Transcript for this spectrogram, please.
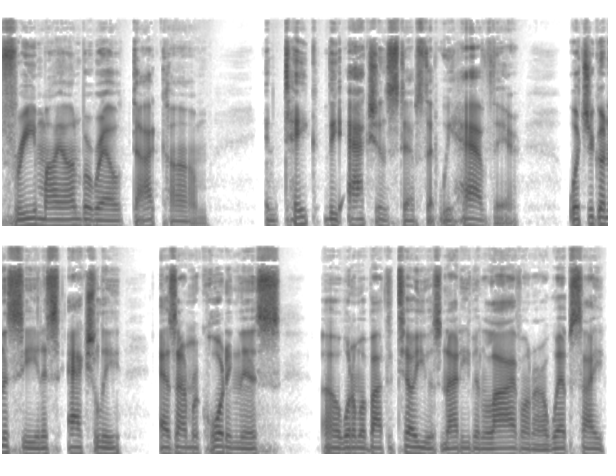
freemyonburrell.com, and take the action steps that we have there. What you're going to see, and it's actually, as I'm recording this, uh, what I'm about to tell you is not even live on our website.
